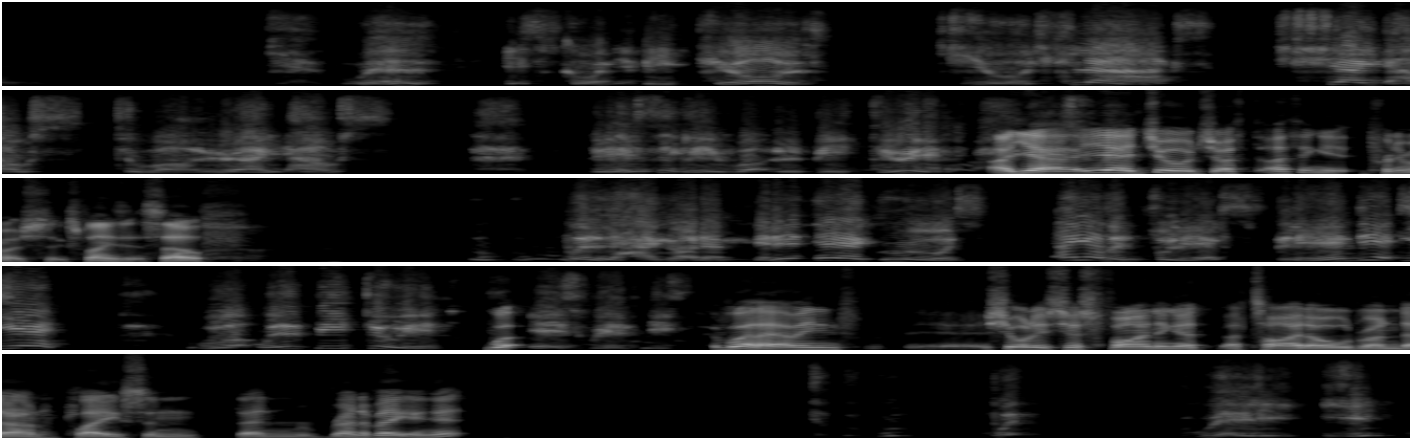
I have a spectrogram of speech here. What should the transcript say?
Well, it's going to be called George Clarke's Shite House to All Right House. Basically, what we'll be doing. Uh, yeah, yeah, George. I, th- I think it pretty much explains itself. Well, hang on a minute there, Groves. I haven't fully explained it yet. What we'll be doing What? is we'll be Well, I mean, uh, surely it's just finding a, a tired old rundown place and then renovating it. Well, well,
